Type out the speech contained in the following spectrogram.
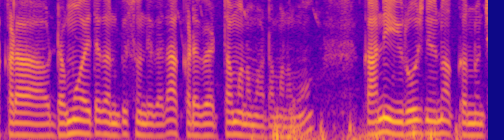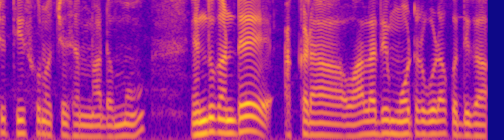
అక్కడ డమ్ము అయితే కనిపిస్తుంది కదా అక్కడ పెడతామన్నమాట మనము. కానీ ఈరోజు నేను అక్కడ నుంచి తీసుకొని వచ్చేసాను నా డమ్ము ఎందుకంటే అక్కడ వాళ్ళది మోటార్ కూడా కొద్దిగా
